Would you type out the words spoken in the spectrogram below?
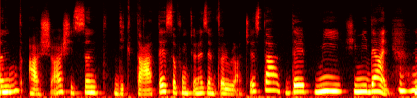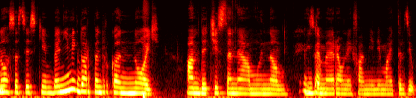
sunt așa și sunt dictate să funcționeze în felul acesta de mii și mii de ani. Uh-huh. Nu o să se schimbe nimic doar pentru că noi am decis să ne amânăm exact. întemeierea unei familii mai târziu.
